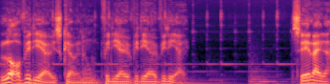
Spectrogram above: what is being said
A lot of videos going on. Video, video, video. See you later.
